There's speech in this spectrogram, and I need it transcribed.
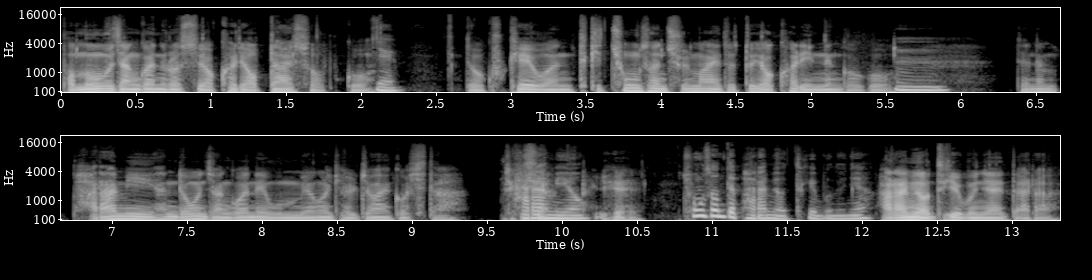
법무부 장관으로서 역할이 없다 할 수 없고, 예. 또 국회의원 특히 총선 출마에도 또 역할이 있는 거고, 음, 저는 바람이 한동훈 장관의 운명을 결정할 것이다. 바람이요. 예, 총선 때 바람이 어떻게 부느냐? 바람이 어떻게 보냐에 따라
